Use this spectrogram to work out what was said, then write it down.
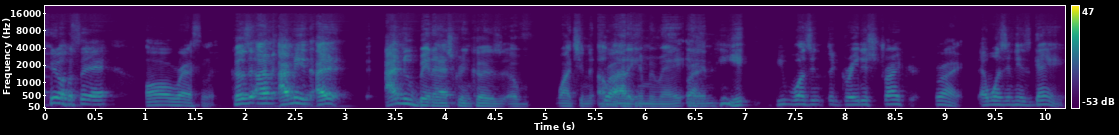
you know what I'm saying? All wrestling. Because I, I mean, I I knew Ben Askren because of watching a lot of MMA, Right. and he he wasn't the greatest striker. Right. That wasn't his game.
